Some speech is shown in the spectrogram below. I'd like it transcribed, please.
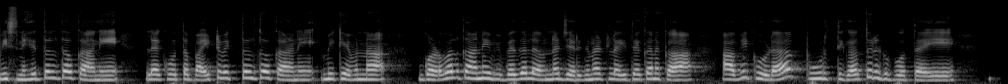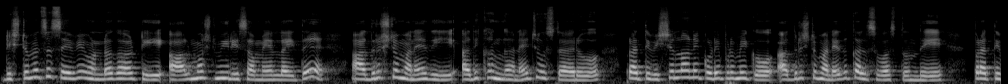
మీ స్నేహితులతో కానీ లేకపోతే బయట వ్యక్తులతో కానీ మీకు ఏమన్నా గొడవలు కానీ విభేదాలు ఏమన్నా జరిగినట్లయితే కనుక అవి కూడా పూర్తిగా తొలగిపోతాయి. డిస్టర్బెన్సెస్ ఏవి ఉండవు కాబట్టి ఆల్మోస్ట్ మీరు ఈ సమయంలో అయితే అదృష్టం అనేది అధికంగానే చూస్తారు. ప్రతి విషయంలోని కూడా ఇప్పుడు మీకు అదృష్టం అనేది కలిసి వస్తుంది. ప్రతి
